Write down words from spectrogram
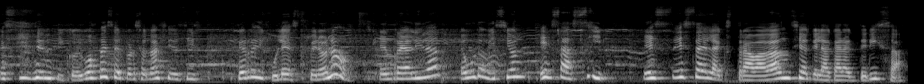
Es idéntico. Y vos ves el personaje y decís, qué ridiculez. Pero no, en realidad Eurovisión es así. Es esa la extravagancia que la caracteriza.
